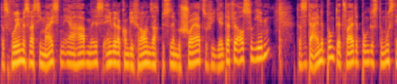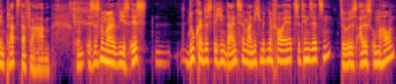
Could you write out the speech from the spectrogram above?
Das Problem ist, was die meisten eher haben, ist, entweder kommt die Frau und sagt, bist du denn bescheuert, so viel Geld dafür auszugeben? Das ist der eine Punkt. Der zweite Punkt ist, du musst den Platz dafür haben. Und es ist nun mal, wie es ist. Du könntest dich in dein Zimmer nicht mit einem VR-Headset hinsetzen. Du würdest alles umhauen.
